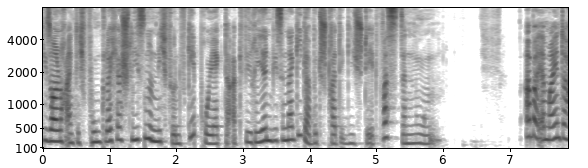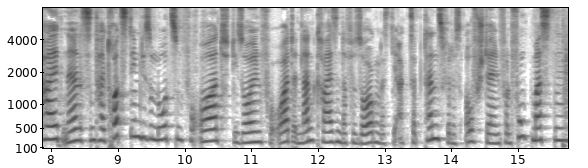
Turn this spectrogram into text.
die sollen doch eigentlich Funklöcher schließen und nicht 5G-Projekte akquirieren, wie es in der Gigabit-Strategie steht. Was denn nun? Aber er meinte halt, ne, das sind halt trotzdem diese Lotsen vor Ort, die sollen vor Ort in Landkreisen dafür sorgen, dass die Akzeptanz für das Aufstellen von Funkmasten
